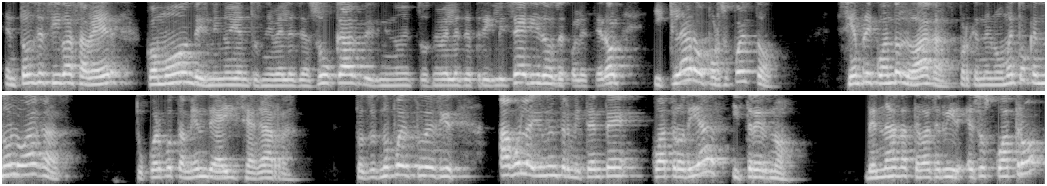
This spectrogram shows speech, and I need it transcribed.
entonces sí vas a ver cómo disminuyen tus niveles de azúcar, disminuyen tus niveles de triglicéridos, de colesterol. Y claro, por supuesto, siempre y cuando lo hagas, porque en el momento que no lo hagas, tu cuerpo también de ahí se agarra. Entonces no puedes tú decir, hago el ayuno intermitente cuatro días y tres no. De nada te va a servir. Esos cuatro,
